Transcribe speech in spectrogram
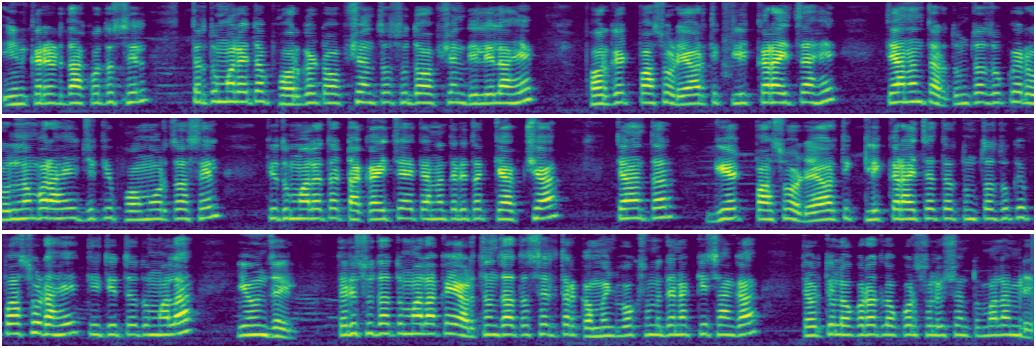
इनकरेक्ट दाखवत असेल तर तुम्हाला इथं फॉरगेट ऑप्शनचं सुद्धा ऑप्शन दिलेलं आहे. फॉरगेट पासवर्ड यावरती क्लिक करायचं आहे. त्यानंतर तुमचा जो काही रोल नंबर आहे जे की फॉर्मवरचा असेल ते तुम्हाला इथं टाकायचं आहे. त्यानंतर इथं कॅप्चा त्यानंतर गेट पासवर्ड यावरती क्लिक करायचं तर तुमचा जो काही पासवर्ड आहे ते तिथं तुम्हाला येऊन जाईल. तरीसुद्धा तुम्हाला काही अडचण जात असेल तर कमेंट बॉक्समध्ये नक्की सांगा. त्यावरती लवकरात लवकर सोल्युशन तुम्हाला मिळेल.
